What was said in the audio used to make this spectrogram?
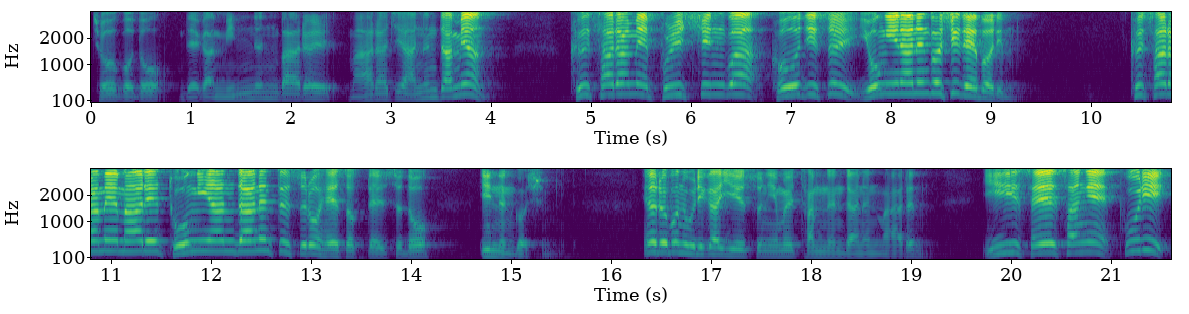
적어도 내가 믿는 바를 말하지 않는다면 그 사람의 불신과 거짓을 용인하는 것이 되버립니다. 그 사람의 말에 동의한다는 뜻으로 해석될 수도 있는 것입니다. 여러분 우리가 예수님을 닮는다는 말은 이 세상의 불의,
